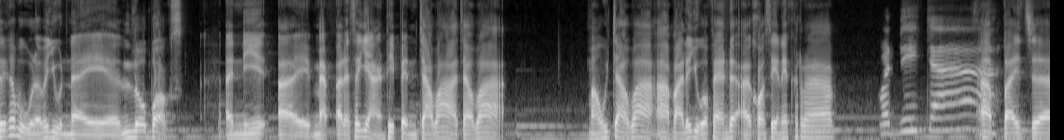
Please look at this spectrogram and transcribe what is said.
ซึ่งข้าบอกแล้วว่าอยู่ใน Roblox อันนี้ไอ้แมปอะไรสักอย่างที่เป็น Java Java เมาส์ Java อ่าไปแล้วอยู่กับแฟนด้วยอะขอเสียงหนะครับสวัสดีจ้าอะไปจ้า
